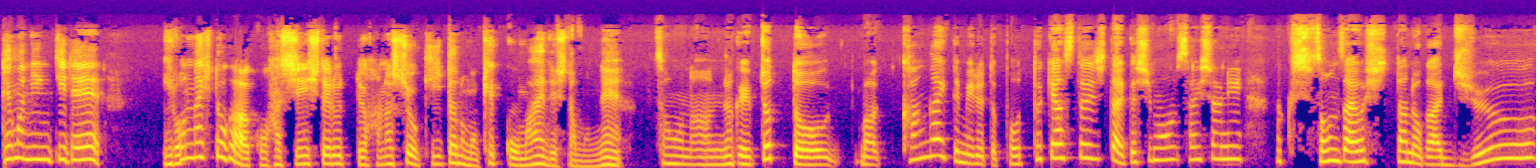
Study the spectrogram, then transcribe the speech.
ても人気で、いろんな人がこう発信してるっていう話を聞いたのも結構前でしたもんね。そうなんなんかちょっと、まあ、考えてみるとポッドキャスト自体私も最初になんか存在を知ったのが15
